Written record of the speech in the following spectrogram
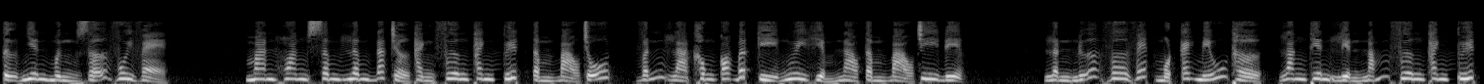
tự nhiên mừng rỡ vui vẻ. Man hoang sâm lâm đã trở thành phương thanh tuyết tầm bảo chỗ, vẫn là không có bất kỳ nguy hiểm nào tầm bảo chi địa. Lần nữa vơ vét một cái miếu thờ, lăng thiên liền nắm phương thanh tuyết,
